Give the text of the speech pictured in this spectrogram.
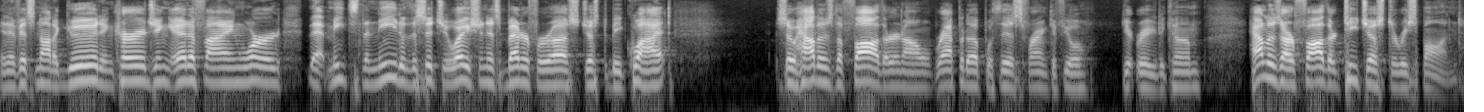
And if it's not a good, encouraging, edifying word that meets the need of the situation, it's better for us just to be quiet. So, how does the Father, and I'll wrap it up with this, Frank, if you'll get ready to come. How does our Father teach us to respond?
